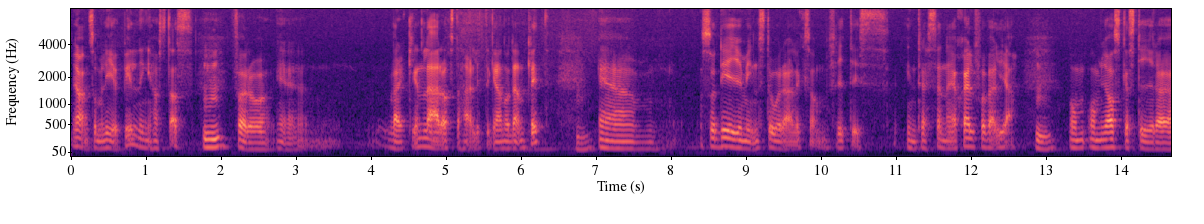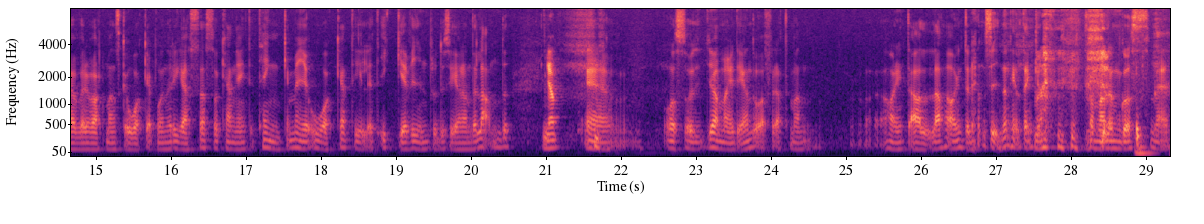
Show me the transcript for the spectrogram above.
ja, en sommelierutbildning i höstas. Mm. För att eh, verkligen lära oss det här lite grann ordentligt. Mm. Så det är ju min stora liksom, fritidsintresse när jag själv får välja. Mm. Om, om jag ska styra över vart man ska åka på en resa så kan jag inte tänka mig att åka till ett icke vinproducerande land. Ja. Eh, och så gör man ju det ändå för att man har inte alla har inte den synen helt enkelt. som man umgås med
